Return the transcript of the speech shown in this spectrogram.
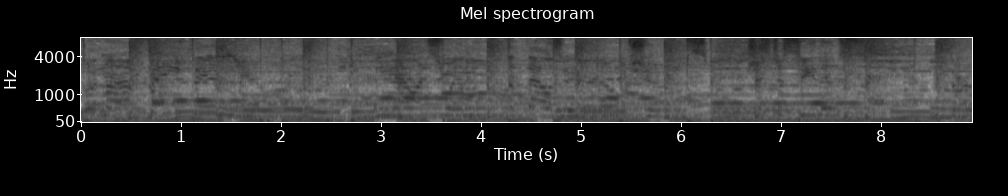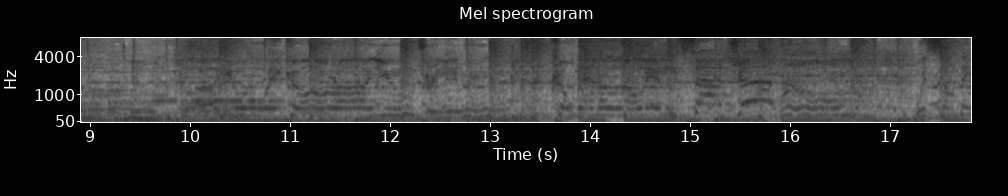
Put my something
